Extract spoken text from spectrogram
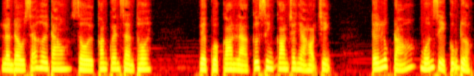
lần đầu sẽ hơi đau rồi con quen dần thôi. Việc của con là cứ sinh con cho nhà họ Trịnh. Đến lúc đó muốn gì cũng được.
